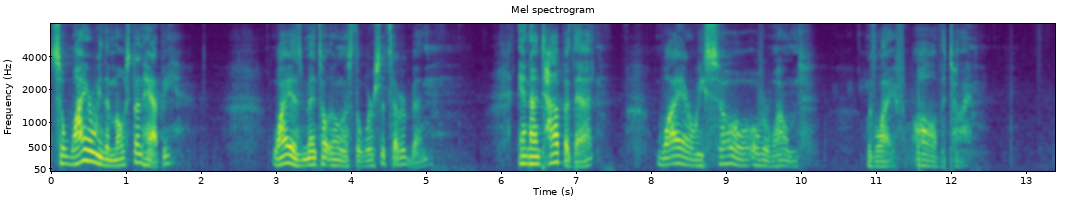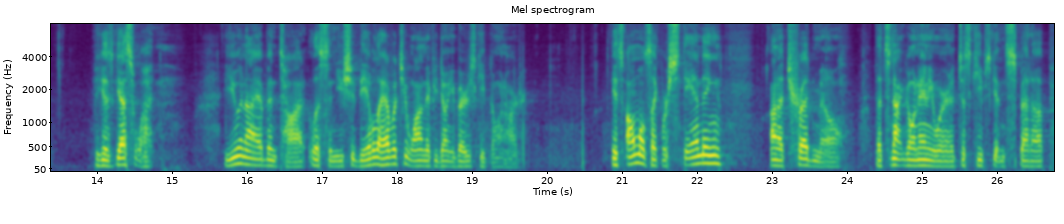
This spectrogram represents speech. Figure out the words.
So, why are we the most unhappy? Why is mental illness the worst it's ever been? And on top of that, why are we so overwhelmed with life all the time? Because guess what? You and I have been taught listen, you should be able to have what you want. If you don't, you better just keep going harder. It's almost like we're standing on a treadmill that's not going anywhere and it just keeps getting sped up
